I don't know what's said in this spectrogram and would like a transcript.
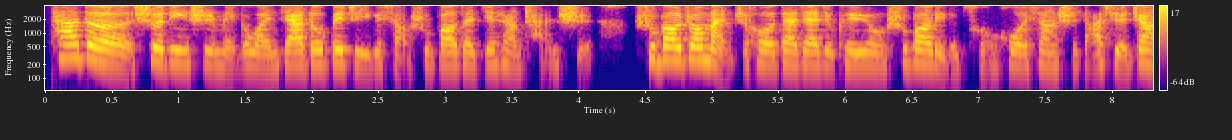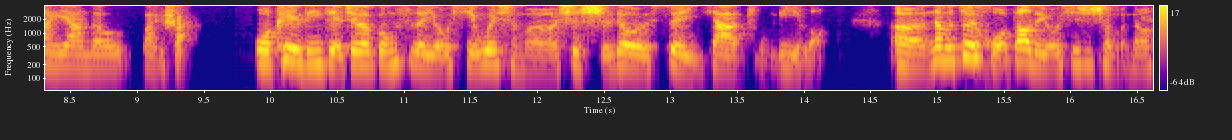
它的设定是每个玩家都背着一个小书包在街上铲屎，书包装满之后，大家就可以用书包里的存货，像是打雪仗一样的玩耍。我可以理解这个公司的游戏为什么是十六岁以下主力了。呃，那么最火爆的游戏是什么呢？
